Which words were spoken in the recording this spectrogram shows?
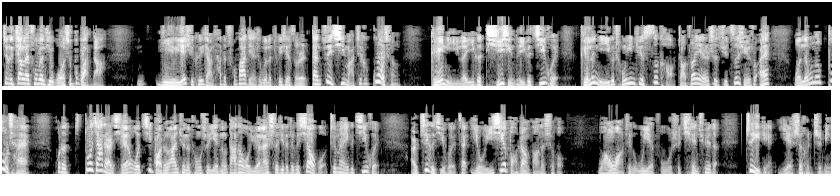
这个将来出问题，我是不管的。你你也许可以讲他的出发点是为了推卸责任，但最起码这个过程。给你了一个提醒的一个机会，给了你一个重新去思考、找专业人士去咨询，说，哎，我能不能不拆，或者多加点钱，我既保证安全的同时，也能达到我原来设计的这个效果，这么样一个机会。而这个机会在有一些保障房的时候，往往这个物业服务是欠缺的，这一点也是很致命的。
